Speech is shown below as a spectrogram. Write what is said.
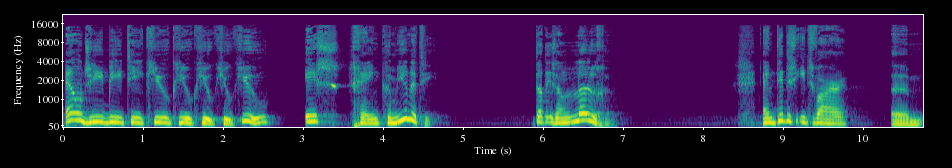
LGBTQQQQQ is geen community. Dat is een leugen. En dit is iets waar um,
